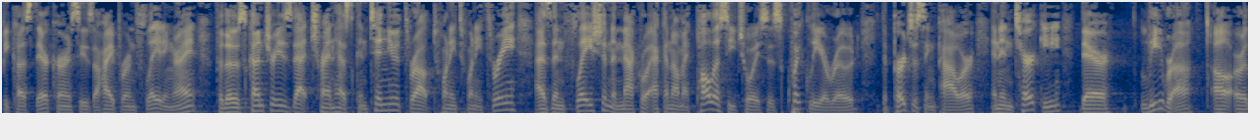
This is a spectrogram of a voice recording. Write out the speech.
because their currencies are hyperinflating, right? For those countries, that trend has continued throughout 2023 as inflation and macroeconomic policy choices quickly erode the purchasing power. And in Turkey, their lira, uh, or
